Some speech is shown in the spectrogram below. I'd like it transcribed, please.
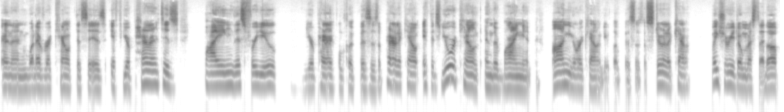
and then whatever account this is. If your parent is buying this for you, your parent will click this as a parent account. If it's your account and they're buying it on your account, you click this as a student account. Make sure you don't mess that up.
